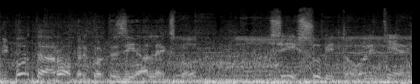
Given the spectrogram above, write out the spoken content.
Mi porta Ro per cortesia all'Expo? Sì, subito, volentieri.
